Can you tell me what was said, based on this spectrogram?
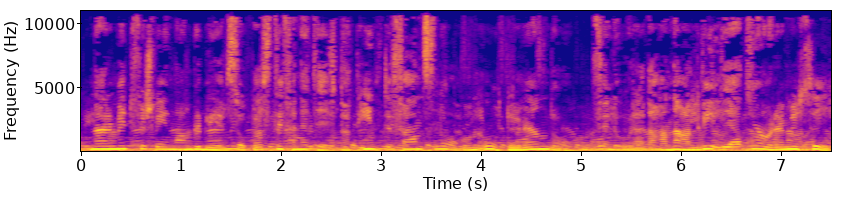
När mitt försvinnande blev så pass definitivt att det inte fanns någon återvändo, förlorade han all vilja att göra musik.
